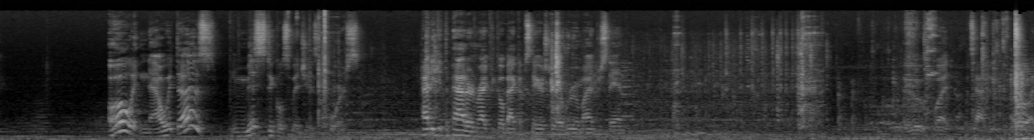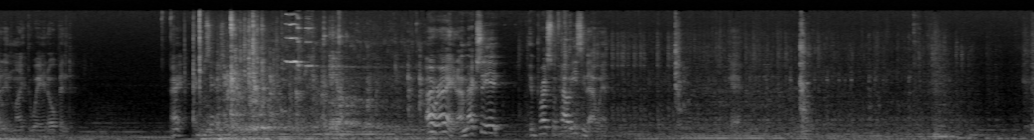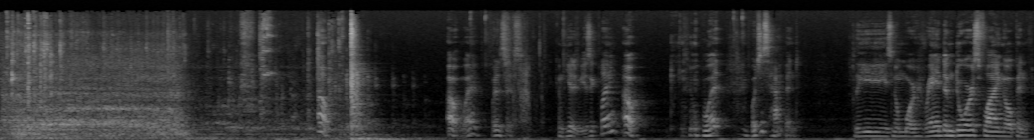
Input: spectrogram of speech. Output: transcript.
Oh, it now it does. Mystical switches, of course. Had to get the pattern right to go back upstairs to our room, I understand. Ooh, what? What's happening? Oh, I didn't like the way it opened. Alright, upstairs. Alright, I'm actually impressed with how easy that went. Okay. Oh. Oh, what? What is this? Come hear the music play? Oh. what? What just happened? Please, no more random doors flying open.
